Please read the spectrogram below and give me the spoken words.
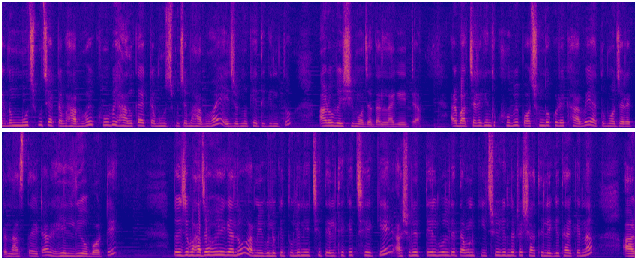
একদম মুচমুচে একটা ভাব হয়, খুবই হালকা একটা মুচমুচে ভাব হয় এই জন্য খেতে কিন্তু আরও বেশি মজাদার লাগে এটা। আর বাচ্চারা কিন্তু খুবই পছন্দ করে খাবে, এত মজার একটা নাস্তা এটা, আর হেলদিও বটে। তো এই যে ভাজা হয়ে গেল, আমি এগুলোকে তুলে নিচ্ছি তেল থেকে ছেঁকে। আসলে তেল বলতে তেমন কিছুই কিন্তু এটার সাথে লেগে থাকে না, আর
